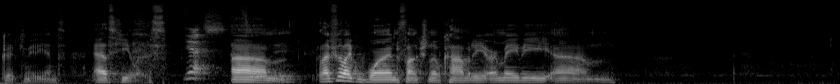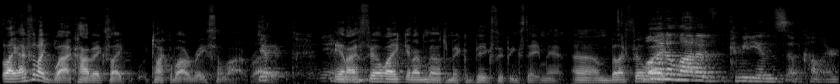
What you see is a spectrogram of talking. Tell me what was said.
good comedians, as healers. yes. Um, I feel like one function of comedy, or maybe, um, like I feel like black comics like talk about race a lot, right? Yep. Yeah. And I feel like, and I'm about to make a big sweeping statement, um, but I feel well, like and a lot of comedians of color.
